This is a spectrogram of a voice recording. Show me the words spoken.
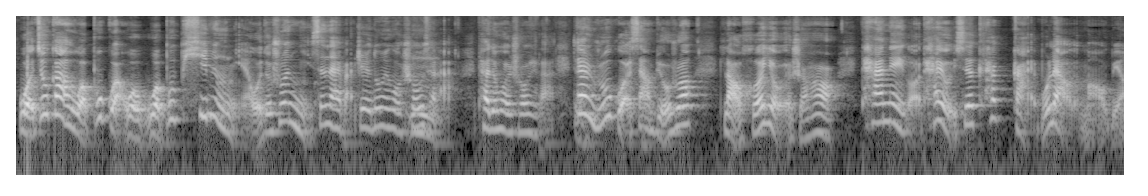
我就告诉我不管我我不批评你，我就说你现在把这个东西给我收起来。他就会收起来，但如果像比如说老何有的时候，他那个他有一些他改不了的毛病，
